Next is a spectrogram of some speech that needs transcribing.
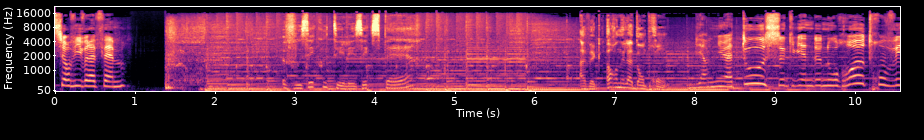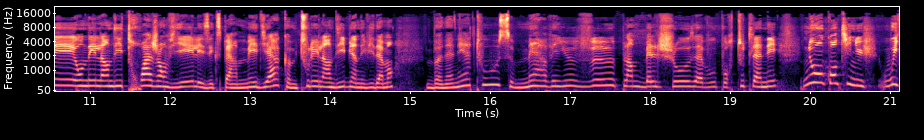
Sur Vivre FM. Vous écoutez les experts avec Ornella Dampron. Bienvenue à tous ceux qui viennent de nous retrouver. On est lundi 3 janvier, les experts médias, comme tous les lundis, bien évidemment. Bonne année à tous, merveilleux vœux, plein de belles choses à vous pour toute l'année. Nous, on continue, oui,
